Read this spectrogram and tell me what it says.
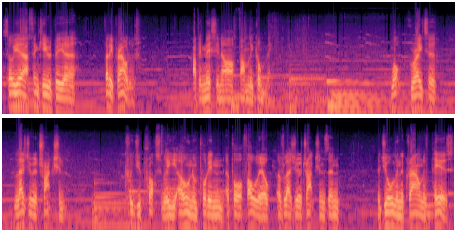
So yeah, I think he would be uh, very proud of having this in our family company. What greater leisure attraction could you possibly own and put in a portfolio of leisure attractions than the jewel in the crown of piers?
